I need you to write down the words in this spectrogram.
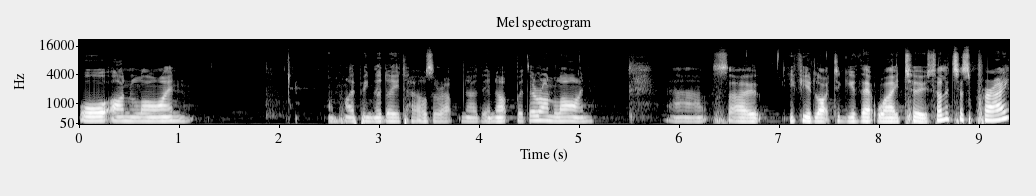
or online I'm hoping the details are up. No, they're not, but they're online. Uh, so if you'd like to give that way too. So let's just pray.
